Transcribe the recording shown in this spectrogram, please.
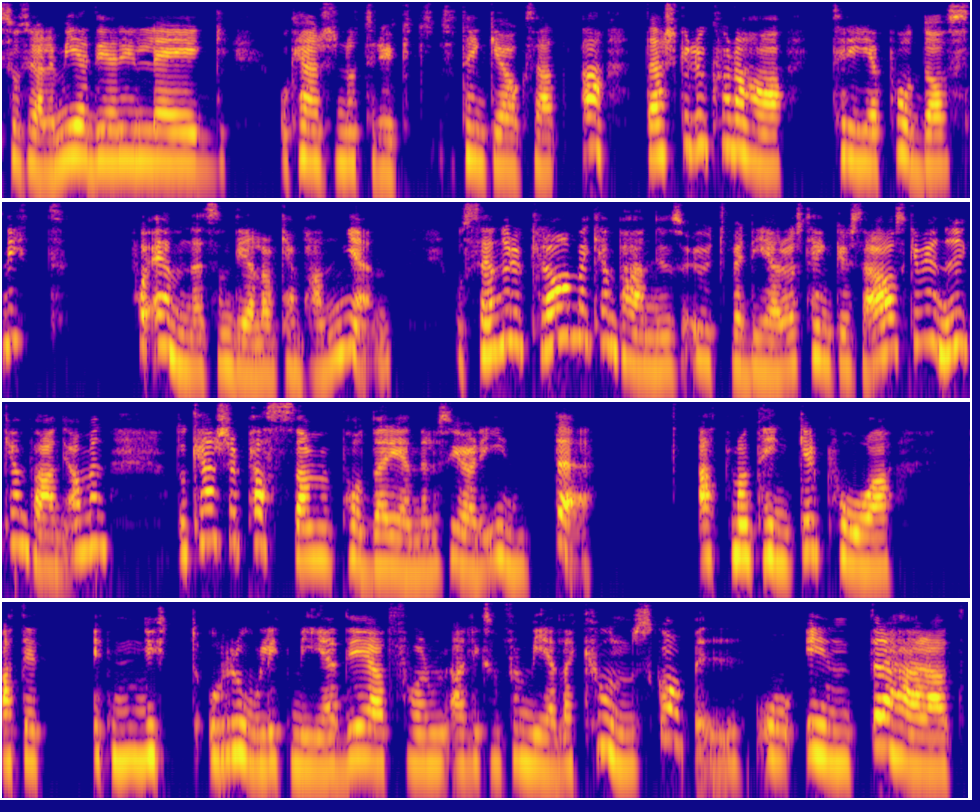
sociala medier-inlägg och kanske något tryckt. Så tänker jag också att ah, där skulle du kunna ha tre poddavsnitt på ämnet som del av kampanjen. Och sen när du är klar med kampanjen så utvärderar du och så tänker du så här, ah, ska vi ha en ny kampanj? Ja men då kanske det passar med poddar igen eller så gör det inte. Att man tänker på att det är ett nytt och roligt medie att, form, att liksom förmedla kunskap i. Och inte det här att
